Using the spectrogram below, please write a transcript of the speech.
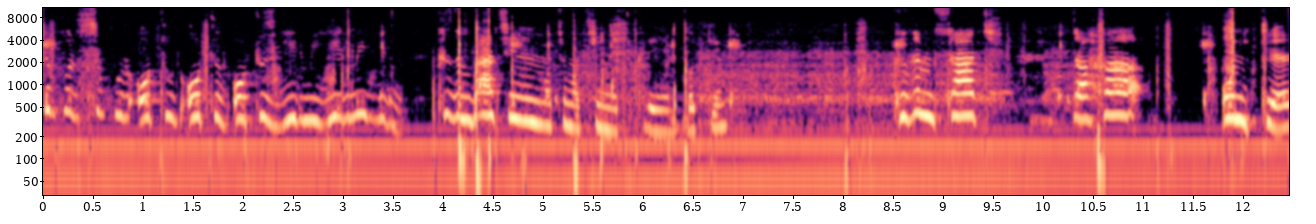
0 0 30 30 30 20 20 20. Kızım ben senin matematiğine tüküreyim bakayım. Kızım saat daha 12.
